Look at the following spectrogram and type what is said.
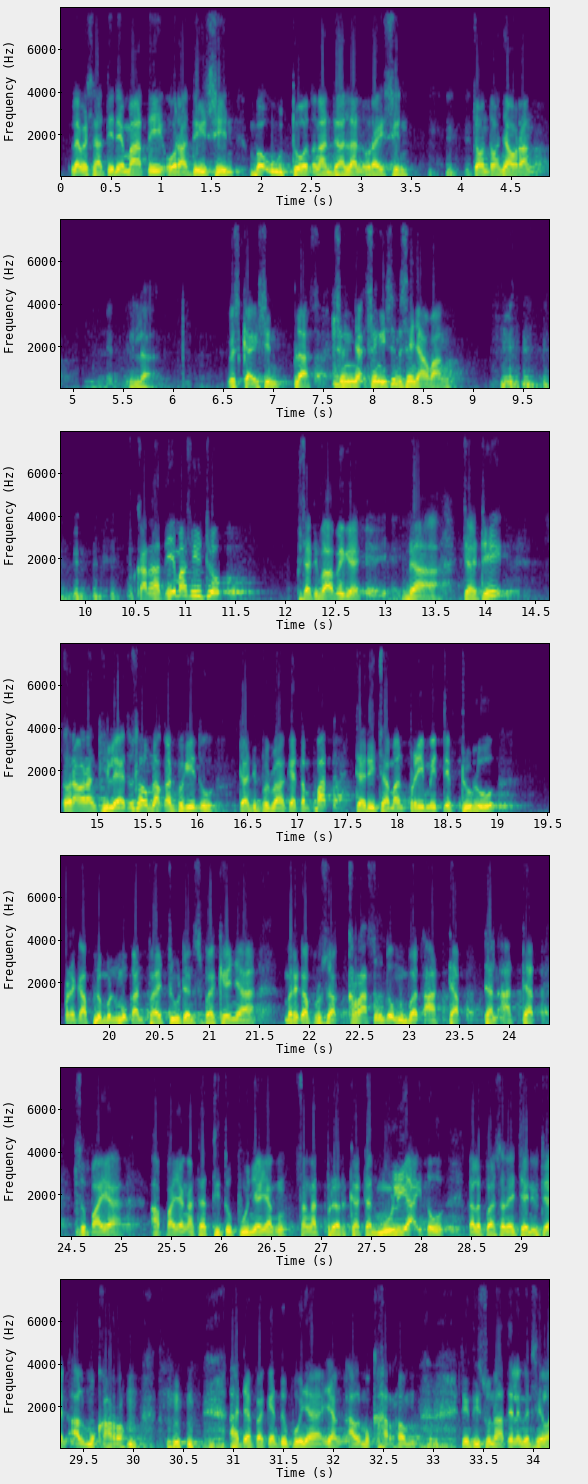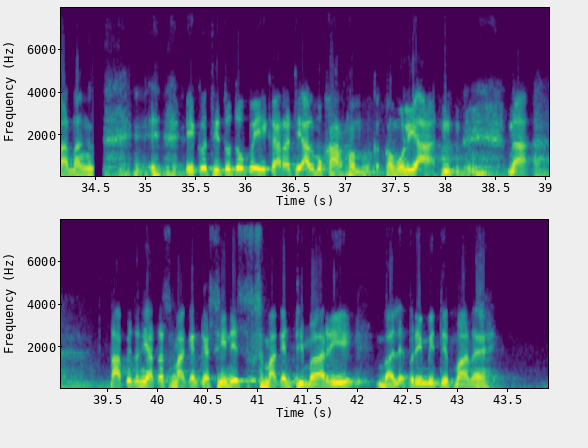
Lewat hatinya mati orang diizin mbak udo tengah dalan orang izin contohnya orang? Gila. Wis gak izin blas. Sing, sing izin sing nyawang karena hatinya masih hidup. Bisa dipahami ya nah jadi orang-orang gila itu selalu melakukan begitu. Dan di berbagai tempat dari zaman primitif dulu mereka belum menemukan baju dan sebagainya. Mereka berusaha keras untuk membuat adab dan adat supaya apa yang ada di tubuhnya yang sangat berharga dan mulia itu kalau bahasanya Jainuddin al mukarrom ada bagian tubuhnya yang al mukarrom yang disunati lagi sing lanang. Ikut ditutupi karena di al mukarrom kemuliaan. Nah tapi ternyata semakin ke sini semakin dimari balik primitif mana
